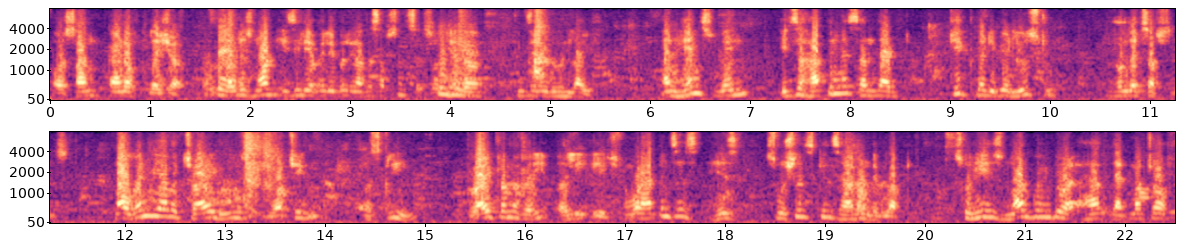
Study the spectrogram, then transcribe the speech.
or some kind of pleasure right. that is not easily available in other substances or mm-hmm. the other things that you do in life. And hence when it's a happiness and that kick that you get used to from that substance. Now when we have a child who's watching a screen right from a very early age. What happens is his social skills haven't developed. So he is not going to have that much of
